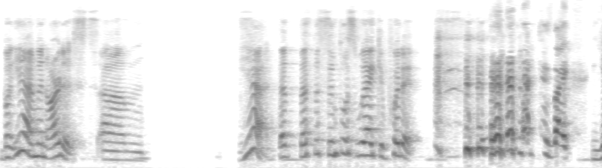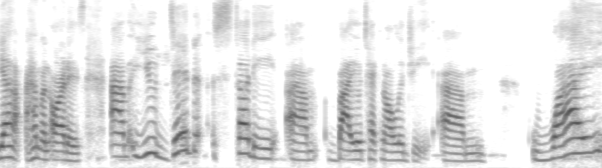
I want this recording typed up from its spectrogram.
but yeah, I'm an artist. Um, yeah, that, that's the simplest way I can put it. She's like, yeah, I'm an artist. Um, you did study um, biotechnology. Um, why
